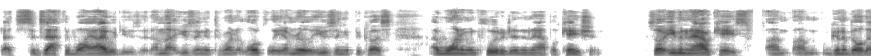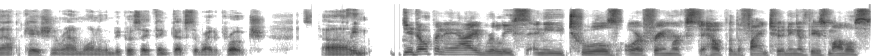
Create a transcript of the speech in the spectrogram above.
that's exactly why I would use it. I'm not using it to run it locally. I'm really using it because I want to include it in an application. So even in our case, I'm, I'm going to build an application around one of them because I think that's the right approach. Um, did OpenAI release any tools or frameworks to help with the fine-tuning of these models?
